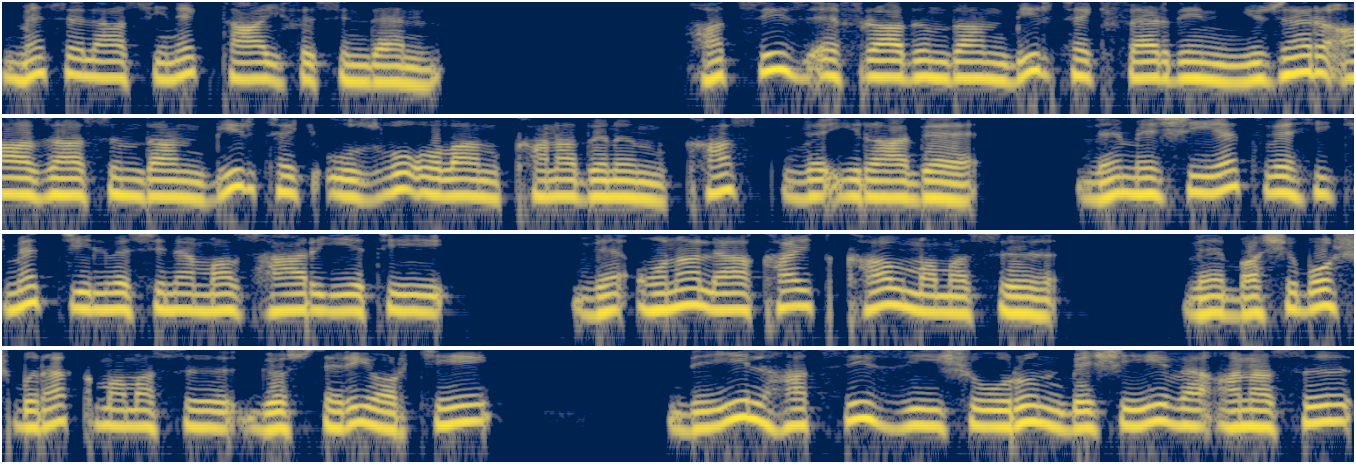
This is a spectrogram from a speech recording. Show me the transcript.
mesela sinek taifesinden hadsiz efradından bir tek ferdin yüzer azasından bir tek uzvu olan kanadının kast ve irade ve meşiyet ve hikmet cilvesine mazhariyeti ve ona lakayt kalmaması ve başıboş bırakmaması gösteriyor ki, değil hadsiz zişurun beşiği ve anası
